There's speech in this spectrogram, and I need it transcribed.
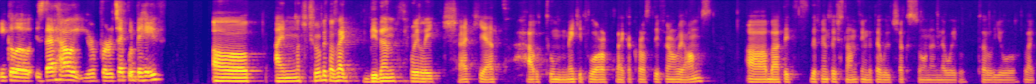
Nicolo, is that how your prototype would behave? Uh, I'm not sure because I didn't really check yet how to make it work like across different realms. uh, but it's definitely something that I will check soon and I will tell you like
